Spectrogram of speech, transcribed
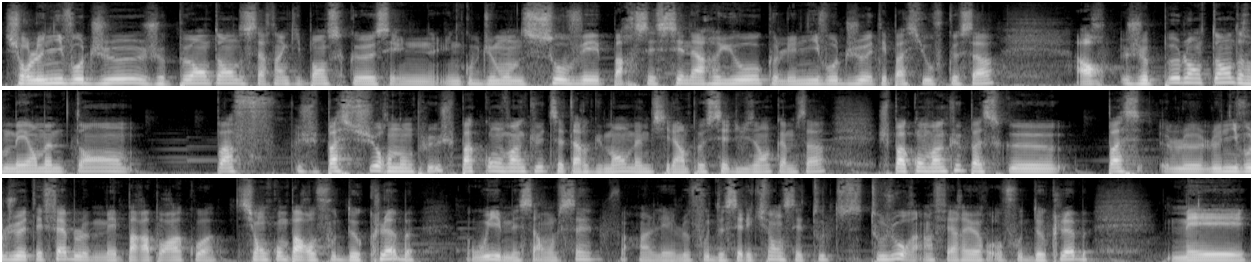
Sur le niveau de jeu, je peux entendre certains qui pensent que c'est une, Coupe du Monde sauvée par ces scénarios, que le niveau de jeu était pas si ouf que ça. Alors, je peux l'entendre, mais en même temps, pas, je suis pas sûr non plus. Je suis pas convaincu de cet argument, même s'il est un peu séduisant comme ça. Je suis pas convaincu parce que le, niveau de jeu était faible, mais par rapport à quoi? Si on compare au foot de club, oui, mais ça on le sait. le foot de sélection, c'est toujours inférieur au foot de club. Mais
